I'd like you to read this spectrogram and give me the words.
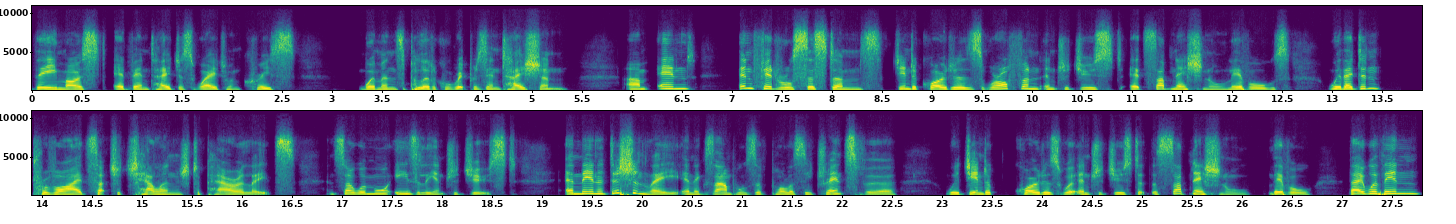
the most advantageous way to increase women's political representation. Um, and in federal systems, gender quotas were often introduced at subnational levels where they didn't provide such a challenge to power elites, and so were more easily introduced. And then, additionally, in examples of policy transfer, where gender quotas were introduced at the subnational level, they were then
